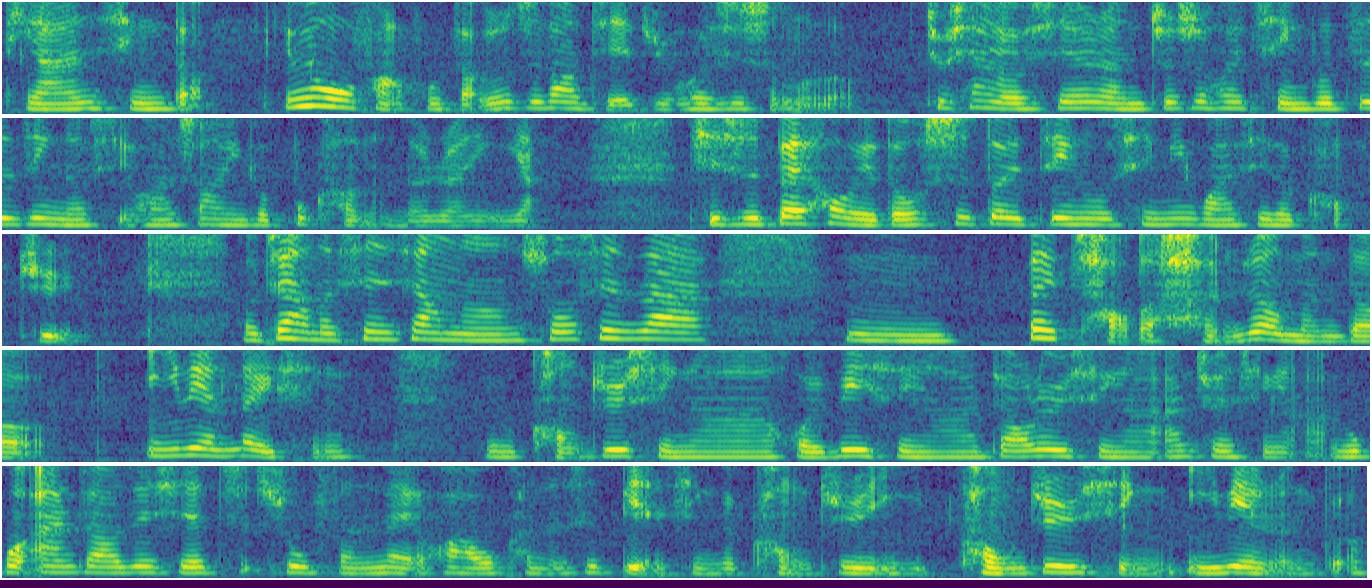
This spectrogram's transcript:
挺安心的，因为我仿佛早就知道结局会是什么了。就像有些人就是会情不自禁的喜欢上一个不可能的人一样，其实背后也都是对进入亲密关系的恐惧。而这样的现象呢，说现在，嗯，被炒得很热门的依恋类型，有恐惧型啊、回避型啊、焦虑型啊、安全型啊。如果按照这些指数分类的话，我可能是典型的恐惧依恐惧型依恋人格，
